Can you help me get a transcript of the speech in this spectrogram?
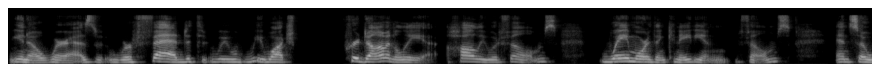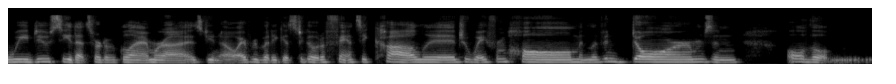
you know whereas we're fed we we watch predominantly hollywood films way more than canadian films. And so we do see that sort of glamorized you know everybody gets to go to fancy college away from home and live in dorms and all the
